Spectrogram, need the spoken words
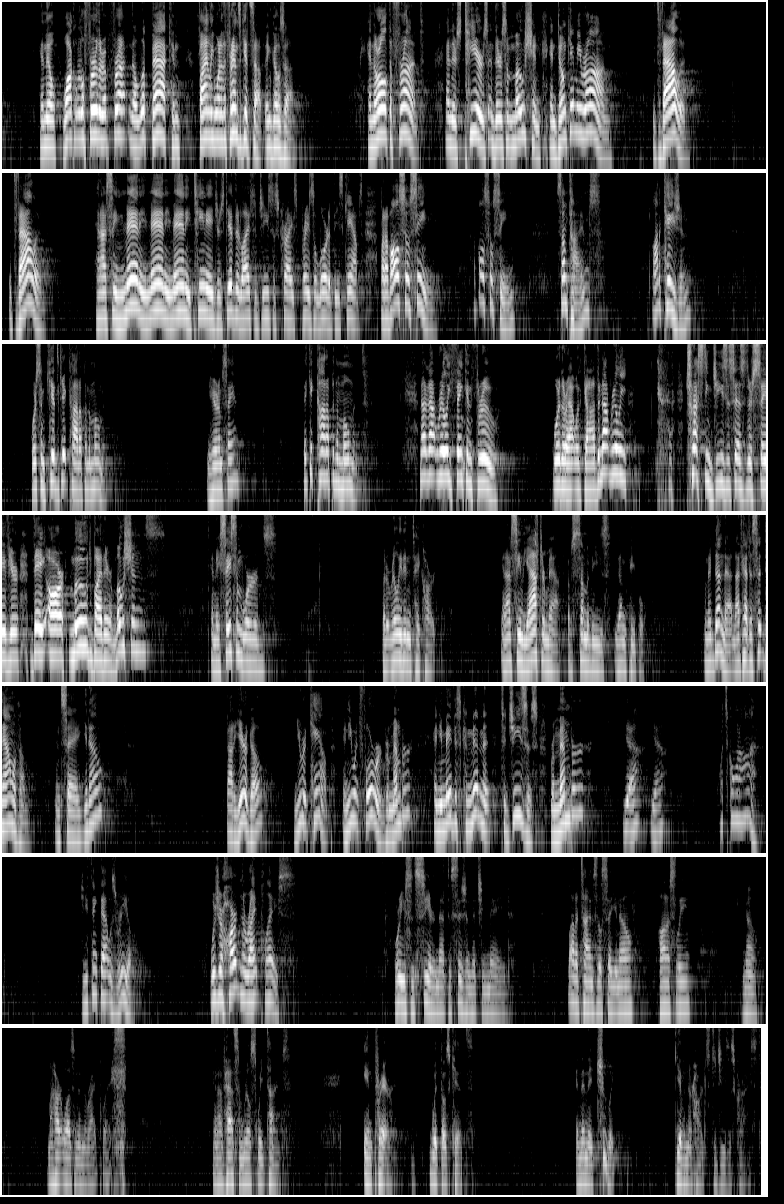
And they'll walk a little further up front, and they'll look back, and Finally, one of the friends gets up and goes up. And they're all at the front, and there's tears and there's emotion. And don't get me wrong, it's valid. It's valid. And I've seen many, many, many teenagers give their lives to Jesus Christ, praise the Lord, at these camps. But I've also seen, I've also seen sometimes, on occasion, where some kids get caught up in the moment. You hear what I'm saying? They get caught up in the moment. Now, they're not really thinking through where they're at with God. They're not really trusting Jesus as their Savior. They are moved by their emotions and they say some words but it really didn't take heart. And I've seen the aftermath of some of these young people when they've done that. And I've had to sit down with them and say, you know, about a year ago, you were at camp and you went forward, remember? And you made this commitment to Jesus, remember? Yeah, yeah. What's going on? Do you think that was real? Was your heart in the right place? Were you sincere in that decision that you made? A lot of times they'll say, you know, honestly, no, my heart wasn't in the right place. And I've had some real sweet times in prayer with those kids. And then they've truly given their hearts to Jesus Christ.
